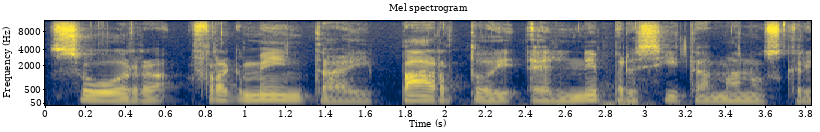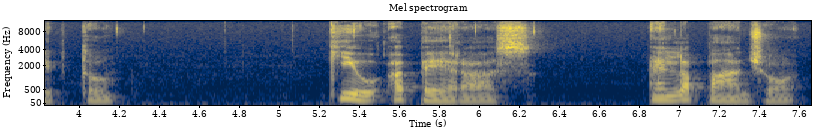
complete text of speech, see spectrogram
sur fragmentai partoi el nepresita manuscripto quiu aperas en la pagio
